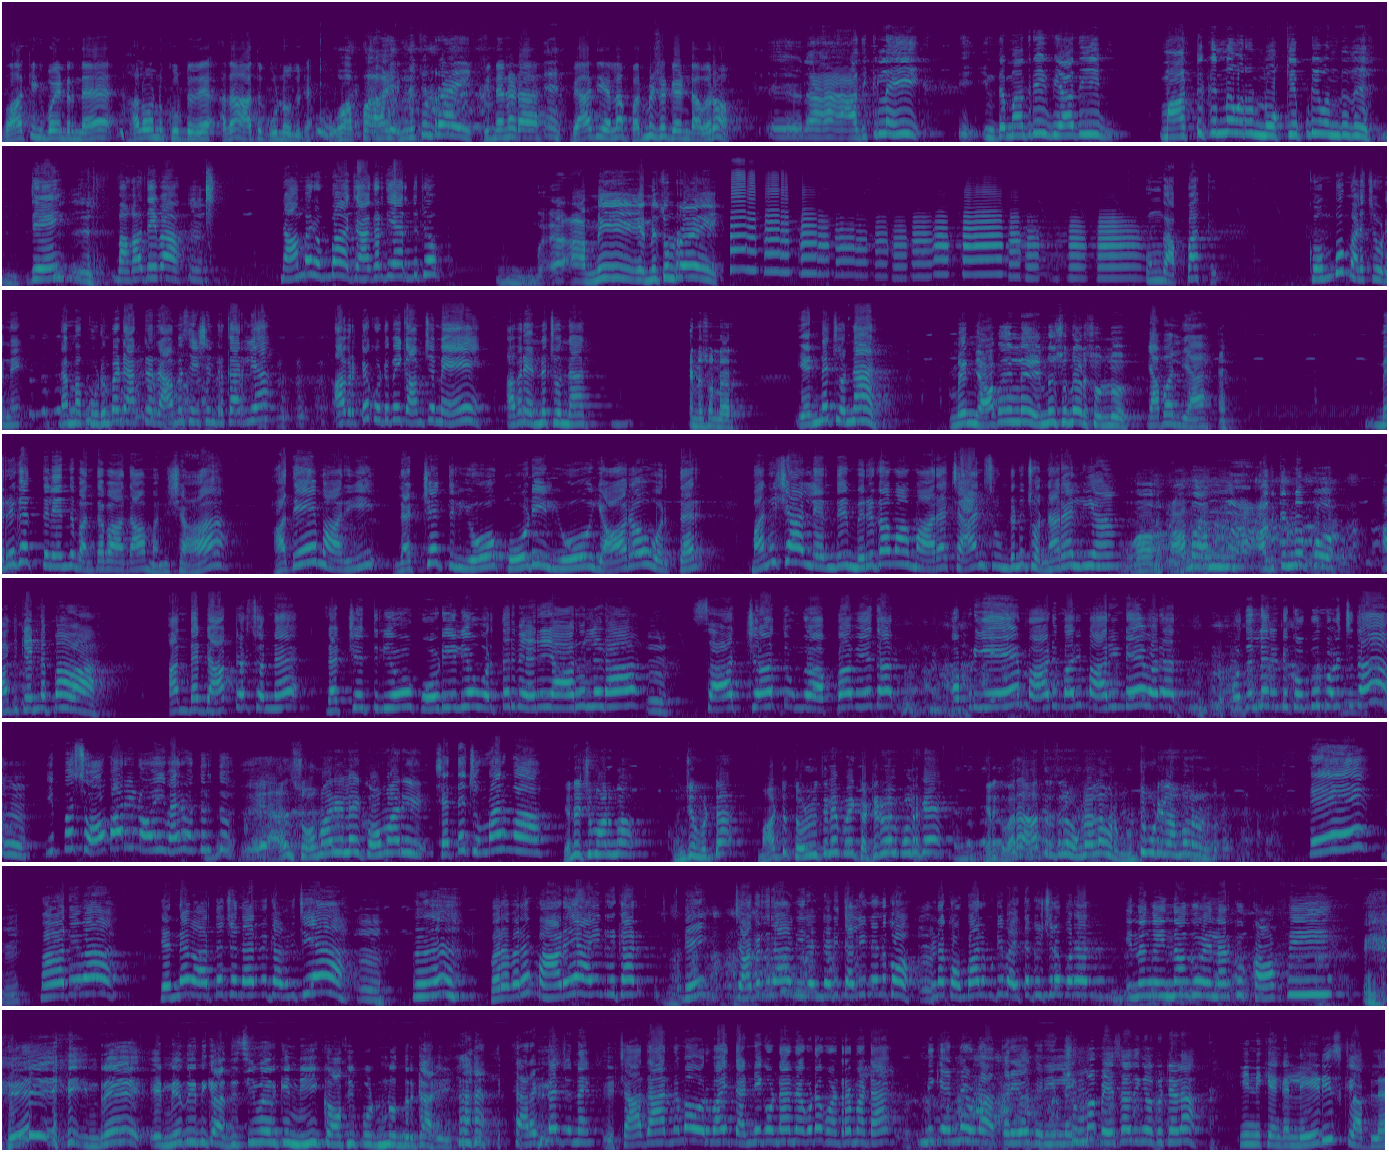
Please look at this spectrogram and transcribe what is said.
வாக்கிங் போயிட்டு இருந்தேன் ஹலோன்னு கூப்பிட்டது. அதான் ஆத்து கூண்டு வந்துட்டேன். ஓ அப்பா என்ன சொல்றாய்? பின்ன என்னடா வியாதி எல்லாம் பர்மிஷன் கேட்டா வரும். அஹ், அதுக்கில்லை இ- இந்த மாதிரி வியாதி மாட்டுக்குன்னு ஒரு நோக்கி எப்படி வந்தது? டேய் மகாதேவா நாம ரொம்ப ஜாகிரதையா இருந்துட்டோம். அம்மே என்ன சொல்றாய்? உங்க அப்பாக்கு கொம்பு முளைச்ச உடனே நம்ம குடும்ப டாக்டர் ராமசேஷன் இருக்கார் இல்லையா? அவர்கிட்ட கொண்டு போய் காமிச்சோமே. அவர் என்ன சொன்னார்? என்ன சொன்னார்? என்ன சொன்னார்? அம்மே ஞாபகம் இல்லை என்ன சொன்னார் சொல்லு. ஞாபகம் இல்லையா? மிருகத்திலேருந்து வந்தவாதான் மனுஷா? அதே மாதிரி லட்சத்திலேயோ கோடியிலையோ யாரோ ஒருத்தர் மனுஷால இருந்து மிருகமா மாற சான்ஸ் உண்டுன்னு சொன்னாரா இல்லையா? ஆ- ஆமா ஆமா. அதுக்கு என்ன இப்போ? அதுக்கு என்னப்பா? அந்த டாக்டர் சொன்ன லட்சத்திலேயோ கோடியிலையோ ஒருத்தர் வேற யாரும் இல்லடா. சாட்சாத் உங்க அப்பாவே தான். அப்படியே மாடு மாதிரி மாறிண்டே வரார். முதல்ல ரெண்டு கொம்பு பொழைச்சுதா இப்ப சோமாரி நோய் வேற வந்துருது. சோமாரி இல்லை கோமாரி. செத்த சும்மா இருங்க. என்ன சும்மா இருங்கோ? கொஞ்சம் விட்டா மாட்டு தொழுவத்திலே போய் கட்டிடுவாள் போல இருக்கே. எனக்கு வர ஆத்திரத்துல உங்களெல்லாம் ஒரு முட்டு முடியலாம் போல இருக்கும் ஏ மகாதேவா என்ன வார்த்தை சொன்னாருன்னு கவனிச்சியா? வர வர மாடே ஆயிட்டு இருக்கார் டேய் ஜாகிரதா நீ ரெண்டு அடி தள்ளி நின்னுக்கோ. என்ன கொம்பால முட்டி வயித்த கிழிச்சிட போறார். இந்தாங்க இந்தாங்க எல்லாருக்கும் காஃபி. இன்றே என்னது இன்னைக்கு அதிசயமா இருக்கு? நீ காஃபி போட்டுன்னு வந்திருக்காய். கரெக்டா சொன்னேன். சாதாரணமா ஒரு வாய் தண்ணி கொண்டானா கூட கொண்டுற மாட்டா. இன்னைக்கு என்ன இவ்வளவு அக்கறையோ தெரியல சும்மா பேசாதீங்க குட்டேலா இன்னைக்கு எங்க லேடிஸ் கிளப்ல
